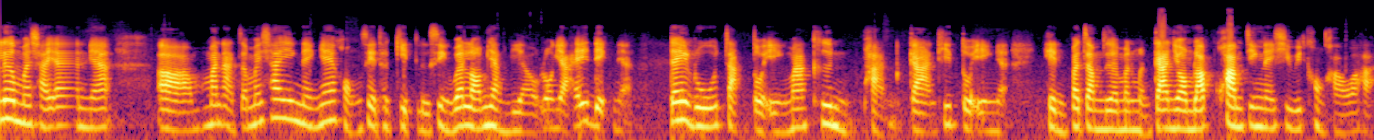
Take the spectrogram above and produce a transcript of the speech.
เริ่มมาใช้อันเนี้ย มันอาจจะไม่ใช่ในแง่ของเศรษฐกิจหรือสิ่งแวดล้อมอย่างเดียวลงอยากให้เด็กเนี่ยได้รู้จักตัวเองมากขึ้น ผ่านการที่ตัวเองเนี่ย เห็นประจำเดือนมันเหมือนการยอมรับความจริงในชีวิตของเขาอะค่ะ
